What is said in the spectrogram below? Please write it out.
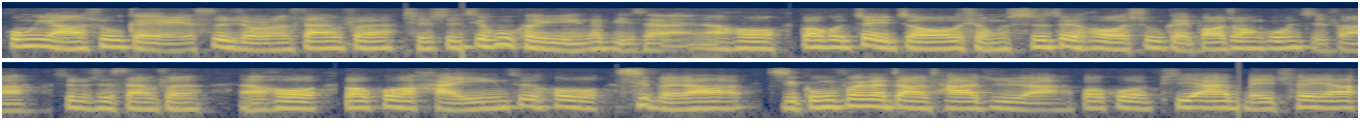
公羊输给四十九人三分，其实几乎可以赢的比赛。然后包括这周雄狮最后输给包装工几分啊？是不是三分？然后包括海鹰最后基本上几公分的这样差距啊？包括 PI 没吹啊？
